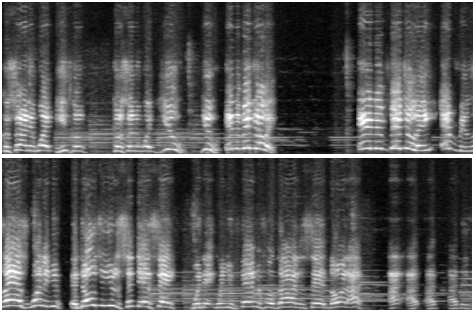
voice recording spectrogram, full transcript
concerning what he's going concerning what you, you individually, individually, every last one of you, and those of you to sit there and say, when they, when you stand before God and said, Lord, I I, I, I, I didn't,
